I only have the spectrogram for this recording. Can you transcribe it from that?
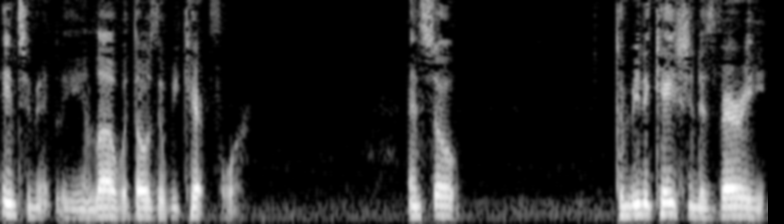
intimately in love with those that we care for. And so communication is very,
